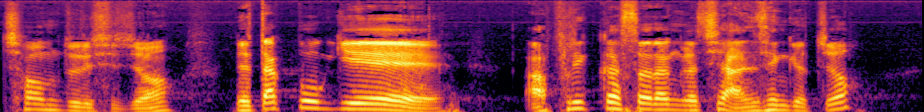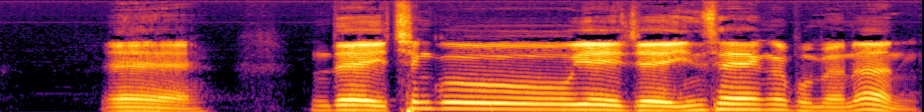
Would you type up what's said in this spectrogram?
처음 들으시죠? 근데 딱 보기에 아프리카 사람 같이 안 생겼죠? 예. 근데 이 친구의 이제 인생을 보면은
